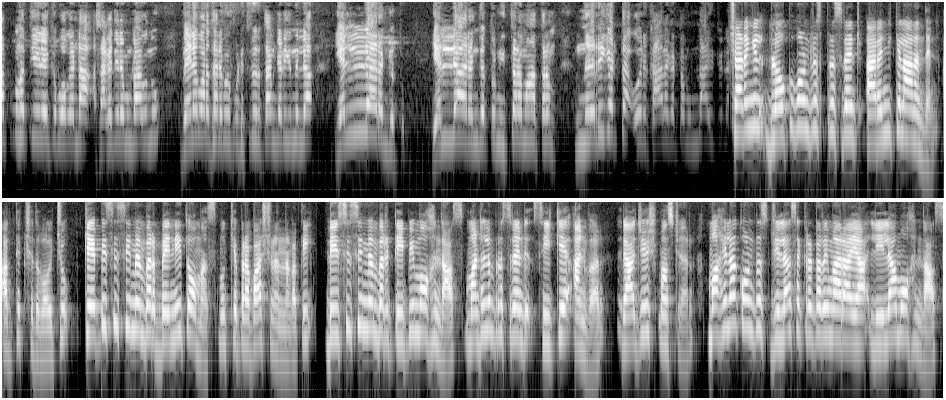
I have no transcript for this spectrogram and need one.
ആത്മഹത്യയിലേക്ക് പോകേണ്ട സാഹചര്യം ഉണ്ടാകുന്നു വില വർധനവ് പിടിച്ചു നിർത്താൻ കഴിയുന്നില്ല. എല്ലാ രംഗത്തും. എല്ലാ രംഗത്തും ഇത്രമാത്രം നെറികെട്ട ഒരു കാലഘട്ടം ഉണ്ടായിട്ടില്ല. ചടങ്ങിൽ ബ്ലോക്ക് കോൺഗ്രസ് പ്രസിഡന്റ് അരഞ്ഞിക്കൽ ആനന്ദൻ അധ്യക്ഷത വഹിച്ചു. K P C C member Benny Thomas മുഖ്യപ്രഭാഷണം നടത്തി. D C C member T P Mohandas മണ്ഡലം president C K Anwar Rajesh master Mahila Congress ജില്ലാ സെക്രട്ടറിമാരായ ലീല മോഹൻദാസ്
